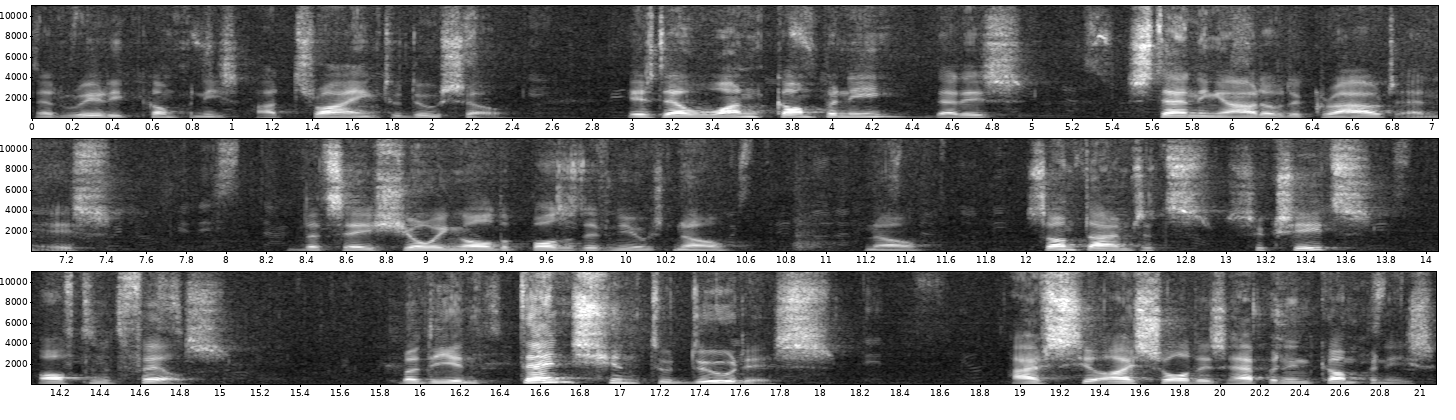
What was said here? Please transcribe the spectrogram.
that really companies are trying to do so. Is there one company that is standing out of the crowd and is, let's say, showing all the positive news? No, no. Sometimes it succeeds, often it fails. But the intention to do this, I've see, I saw this happen in companies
